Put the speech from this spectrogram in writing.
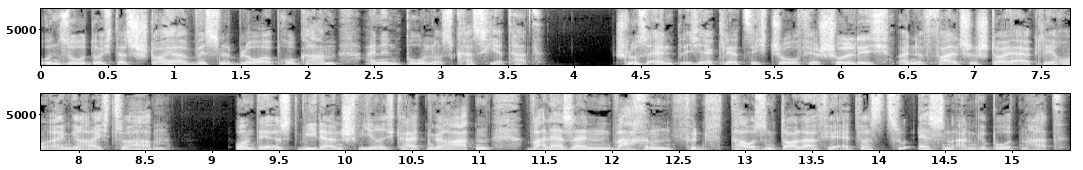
und so durch das Steuer-Whistleblower-Programm einen Bonus kassiert hat. Schlussendlich erklärt sich Joe für schuldig, eine falsche Steuererklärung eingereicht zu haben. Und er ist wieder in Schwierigkeiten geraten, weil er seinen Wachen 5000 Dollar für etwas zu essen angeboten hat.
